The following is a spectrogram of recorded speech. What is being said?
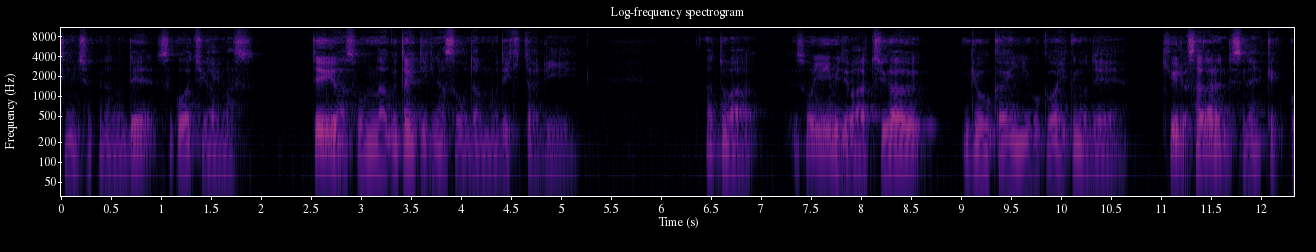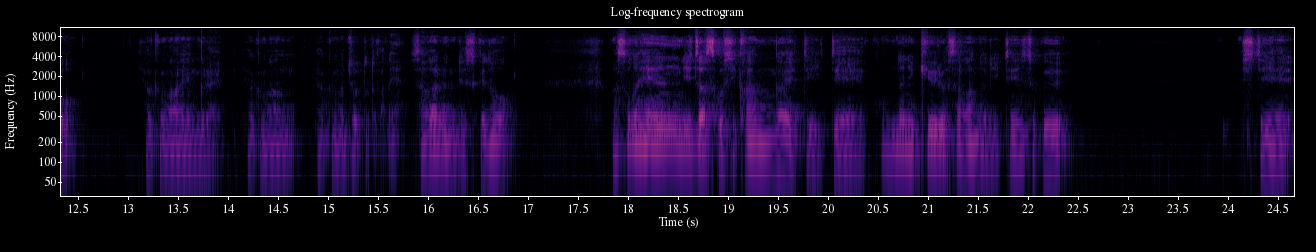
転職なので、そこは違います。っていうような、そんな具体的な相談もできたり、あとは、そういう意味では違う業界に僕は行くので、給料下がるんですね、結構。100万円ぐらい。100万、100万ちょっととかね、下がるんですけど、まあ、その辺実は少し考えていて、こんなに給料下がるのに転職して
